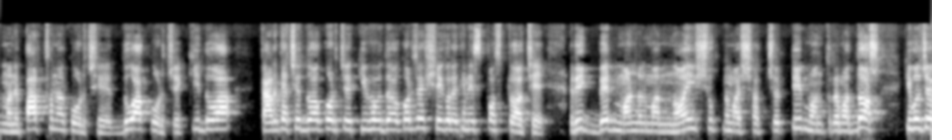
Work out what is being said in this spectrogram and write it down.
মানে প্রার্থনা করছে, দোয়া করছে। কি দোয়া? কার কাছে দোয়া করছে? কীভাবে দোয়া করছে? সেগুলো এখানে স্পষ্ট আছে। ঋগ্বেদ মন্ডল মান নয় শুক নামার সাতষট্টি মন্ত্র নামার দশ। কি বলছে?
